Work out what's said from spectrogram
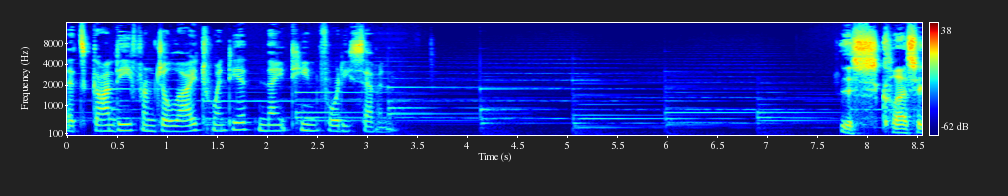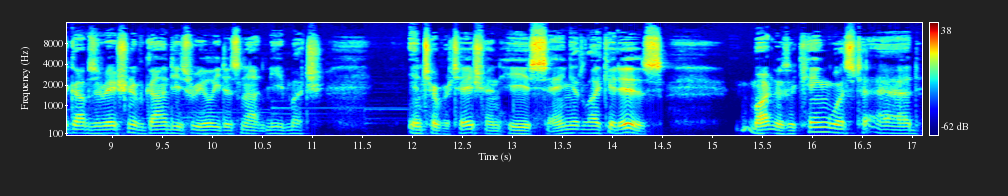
That's Gandhi from July 20th, 1947. This classic observation of Gandhi's really does not need much interpretation. He's saying it like it is. Martin Luther King was to add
